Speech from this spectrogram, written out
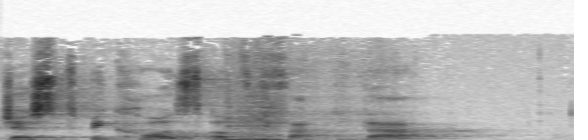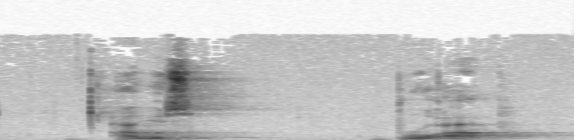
just because of the fact that I was brought up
